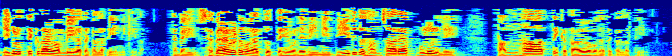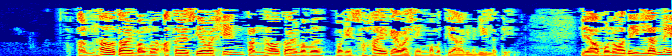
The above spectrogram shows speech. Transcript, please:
ඒගොල්ලොත් එක්ක තමයි මම මේ ගත කරලා තියෙන්නේ කියලා. හැබැයි සැබෑවටම ගත්තොත් එහෙම නෙමෙයි. මේ දීර්ඝ සංසාරයක් මුළුල්ලේ තණ්හාවත් එක්ක තමයි මම ගත කරලා තියෙන්නේ. තණ්හාව තමයි මම අතවැසිය වශයෙන් තණ්හාව තමයි මම මගේ සහායකයා වශයෙන් මම තියාගෙන ගිහිල්ලා තියෙන්නේ. එයා මොනවද ඉල්ලන්නේ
